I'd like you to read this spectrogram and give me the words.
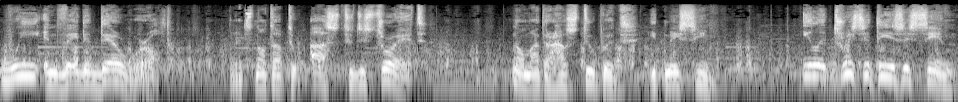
We invaded their world, and it's not up to us to destroy it. No matter how stupid it may seem. Electricity is a sin.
